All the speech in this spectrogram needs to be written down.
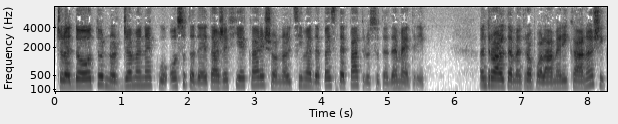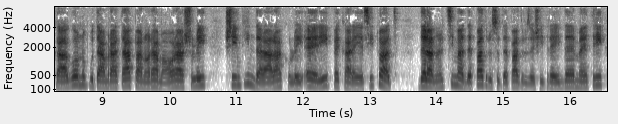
cele două turnuri gemene cu 100 de etaje fiecare și o înălțime de peste 400 de metri. Într-o altă metropolă americană, Chicago, nu puteam rata panorama orașului și întinderea lacului Erie pe care e situat, de la înălțimea de 443 de metri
